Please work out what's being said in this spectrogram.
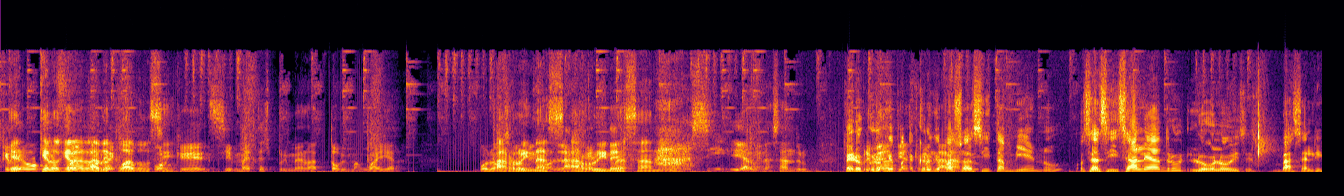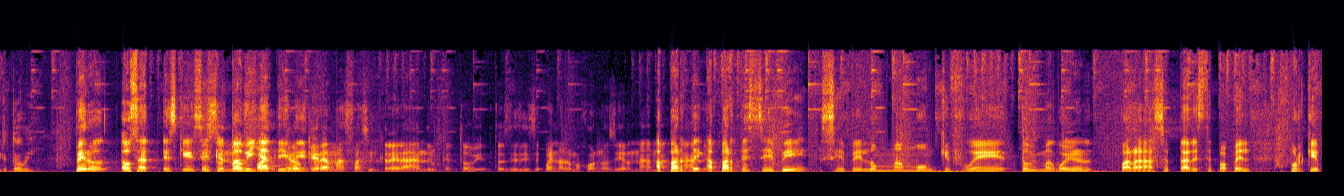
creo, creo que era el adecuado, sí. Porque si metes primero a Tobey Maguire, a Arruinas, la arruinas gente- a Andrew. Ah, sí, y arruinas a Andrew. Pero creo que, creo que pasó así también, ¿no? O sea, si sale Andrew, luego luego dices, va a salir Toby. Pero, o sea, es que es, Es eso. que Toby ya tiene. Creo que era más fácil traer a Andrew que a Toby. Entonces dice, bueno, a lo mejor nos dieron nada más. a Aparte, Andrew. aparte se ve, se ve lo mamón que fue Toby Maguire para aceptar este papel. Porque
